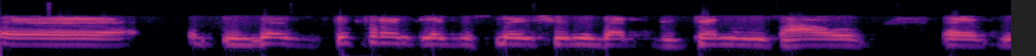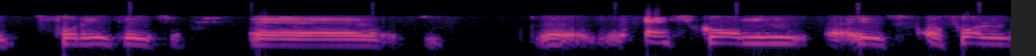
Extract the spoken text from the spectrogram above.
uh, there's different legislation that determines how, for instance uh, Eskom is falls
